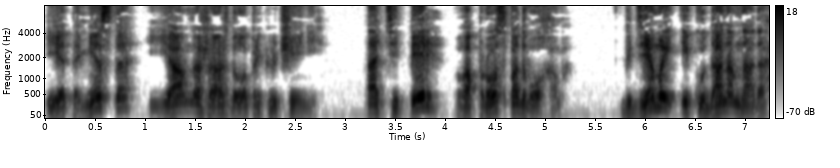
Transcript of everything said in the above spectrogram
И это место явно жаждало приключений. А теперь вопрос подвохом. Где мы и куда нам надо?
